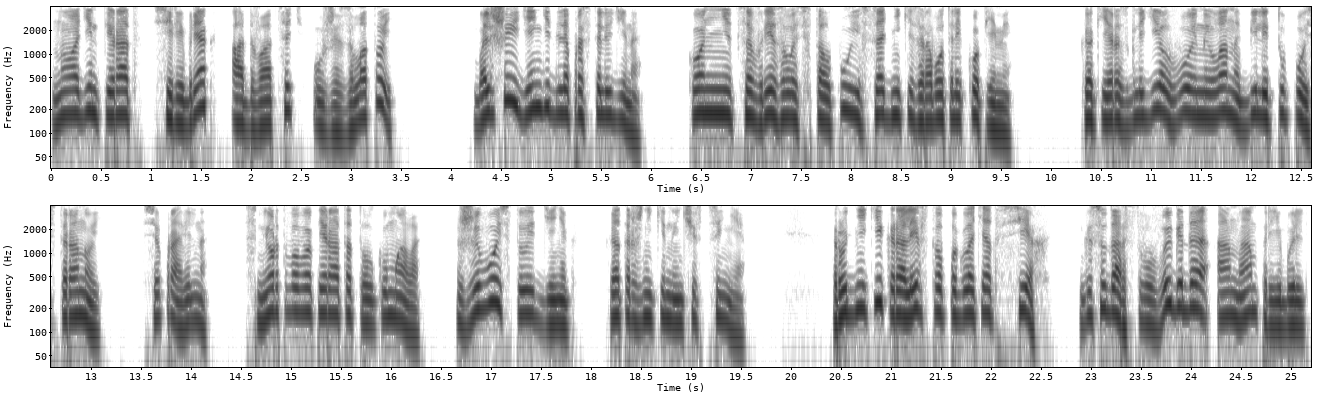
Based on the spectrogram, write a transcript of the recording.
но один пират — серебряк, а двадцать — уже золотой. Большие деньги для простолюдина. Конница врезалась в толпу, и всадники заработали копьями. Как я разглядел, воины Лана били тупой стороной. Все правильно. С мертвого пирата толку мало. Живой стоит денег. Каторжники нынче в цене. Рудники королевства поглотят всех. Государству выгода, а нам прибыль.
